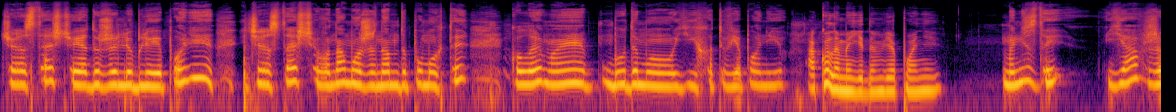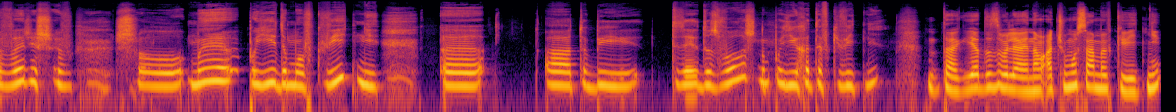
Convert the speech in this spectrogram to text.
через те, що я дуже люблю Японію, і через те, що вона може нам допомогти, коли ми будемо їхати в Японію. А коли ми їдемо в Японію? Мені здається, я вже вирішив, що ми поїдемо в квітні, е, а тобі ти дозволиш нам поїхати в квітні? Так, я дозволяю нам. А чому саме в квітні?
